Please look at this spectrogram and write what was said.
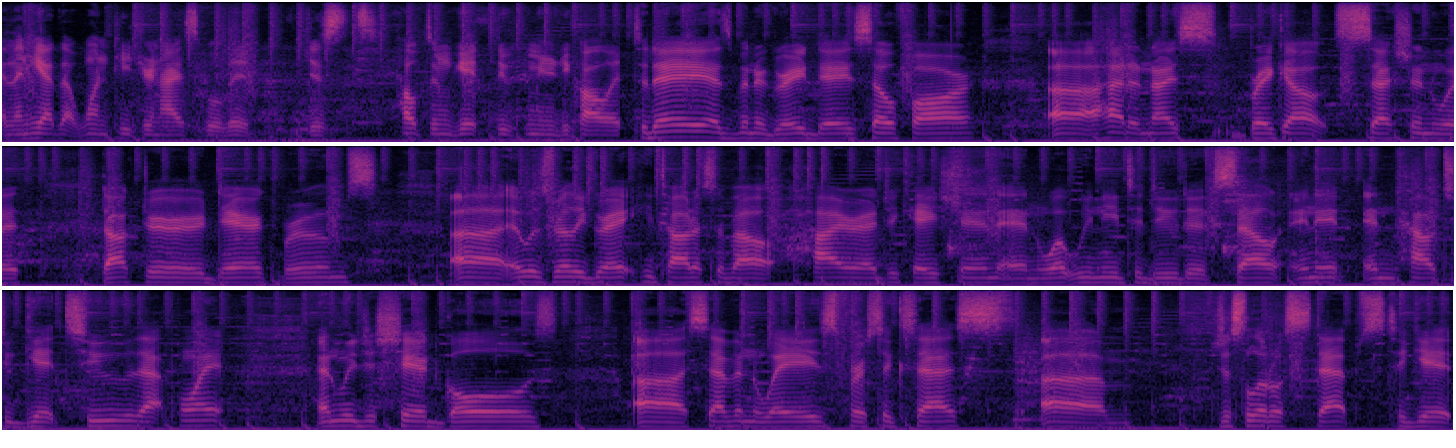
and then he had that one teacher in high school that just helped him get through community college. Today has been a great day so far. Uh, I had a nice breakout session with Dr. Derrick Brooms. Uh, it was really great. He taught us about higher education and what we need to do to excel in it and how to get to that point. And we just shared goals, uh, seven ways for success, um, just little steps to get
